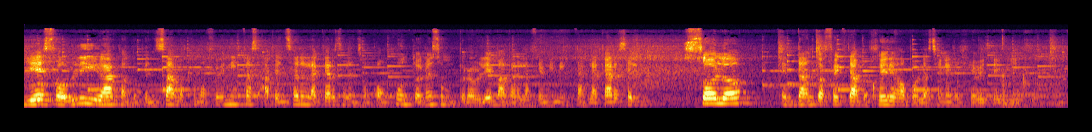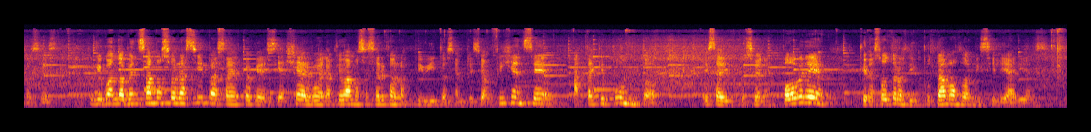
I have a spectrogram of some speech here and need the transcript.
Y eso obliga, cuando pensamos como feministas, a pensar en la cárcel en su conjunto. No es un problema para las feministas la cárcel solo en tanto afecta a mujeres o poblaciones LGBTI. Entonces, porque cuando pensamos solo así pasa esto que decía ayer, bueno, ¿qué vamos a hacer con los pibitos en prisión? Fíjense hasta qué punto esa discusión es pobre que nosotros disputamos domiciliarias.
